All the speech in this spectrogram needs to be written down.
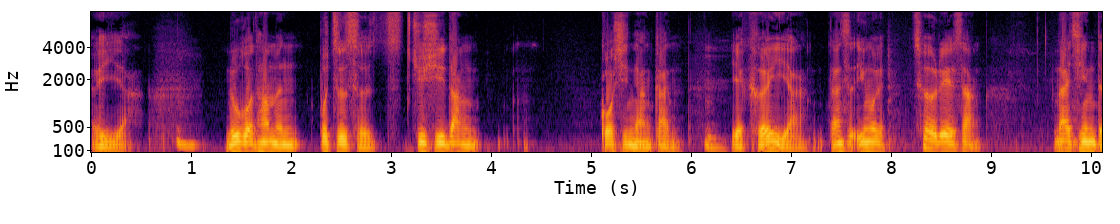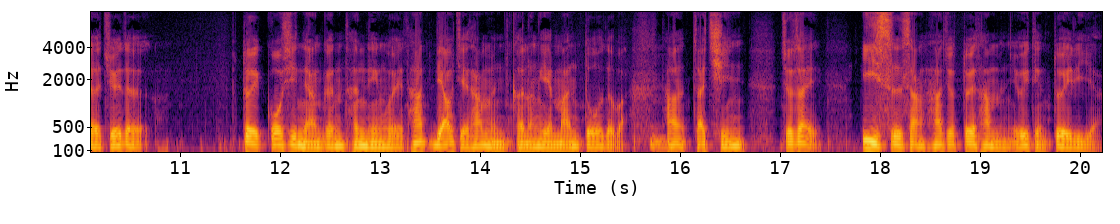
而已啊。嗯。如果他们不支持，继续让郭新娘干，嗯，也可以啊。但是因为策略上，赖清德觉得对郭新娘跟陈廷辉，他了解他们可能也蛮多的吧。他在情就在意识上，他就对他们有一点对立啊。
